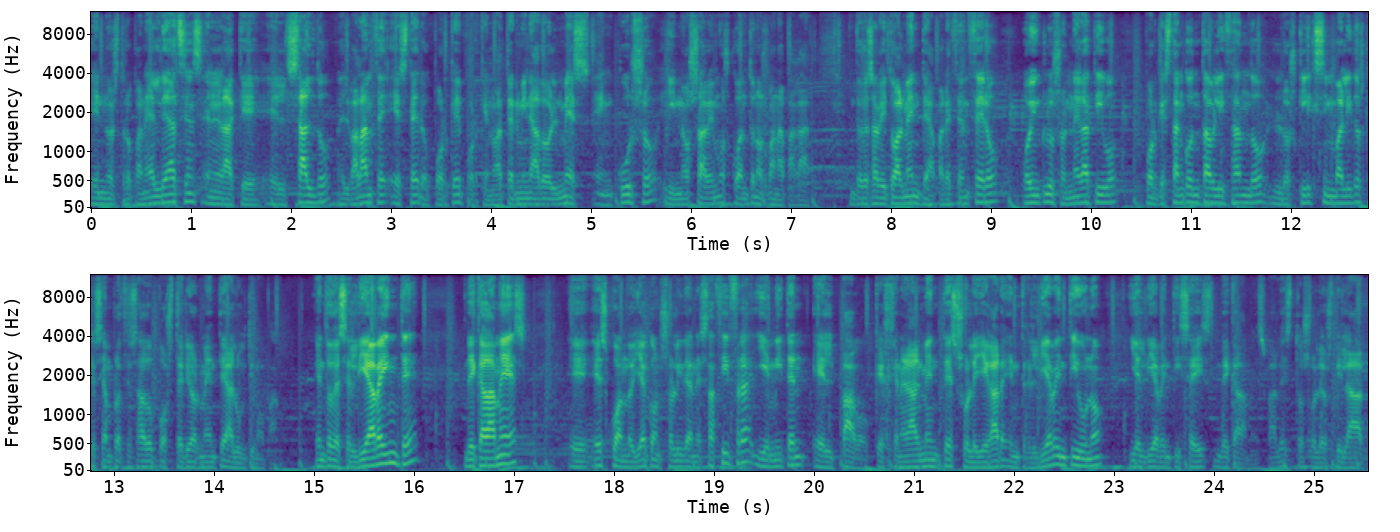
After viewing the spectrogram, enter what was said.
en nuestro panel de AdSense en la que el saldo, el balance es cero. ¿Por qué? Porque no ha terminado el mes en curso y no sabemos cuánto nos van a pagar. Entonces habitualmente aparece en cero o incluso en negativo porque están contabilizando los clics inválidos que se han procesado posteriormente al último pago. Entonces el día 20 de cada mes eh, es cuando ya consolidan esa cifra y emiten el pago, que generalmente suele llegar entre el día 21 y el día 26 de cada mes, ¿vale? Esto suele oscilar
